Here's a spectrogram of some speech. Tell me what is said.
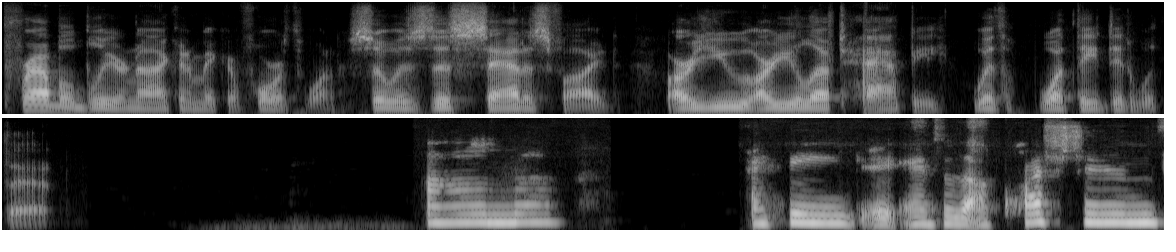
probably are not going to make a fourth one. So is this satisfied? Are you are you left happy with what they did with that? Um, I think it answers our questions.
